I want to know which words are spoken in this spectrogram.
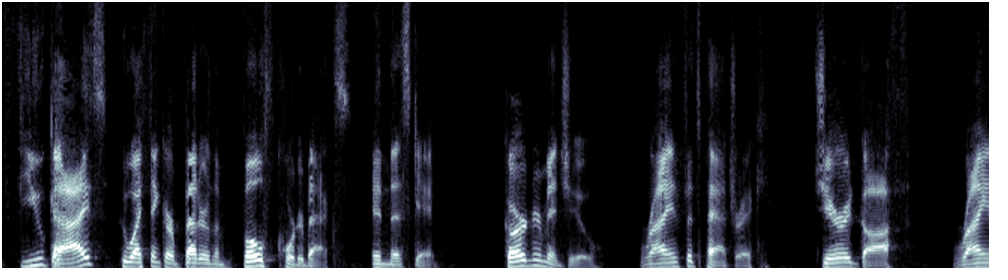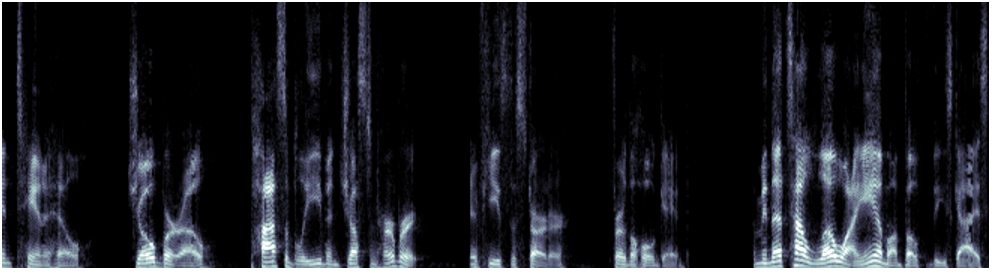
few guys who I think are better than both quarterbacks in this game Gardner Minshew, Ryan Fitzpatrick, Jared Goff, Ryan Tannehill, Joe Burrow, possibly even Justin Herbert if he's the starter for the whole game. I mean, that's how low I am on both of these guys.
